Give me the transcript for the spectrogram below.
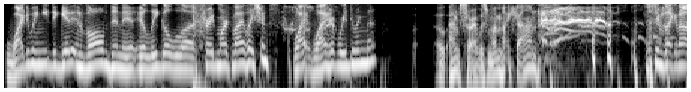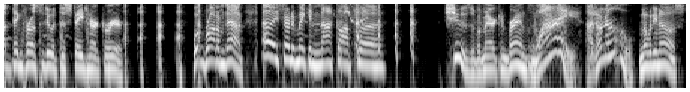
Why do we need to get involved in illegal uh, trademark violations? Why? Why are we doing that? Oh, I'm sorry. Was my mic on? Seems like an odd thing for us to do at this stage in our career. What brought them down? Oh, they started making knockoff uh, shoes of American brands. Why? I don't know. Nobody knows.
